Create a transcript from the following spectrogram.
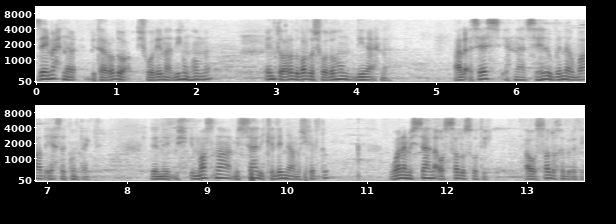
زي ما إحنا بتعرضوا شغلنا ليهم هم أنتوا اعرضوا برضه شغلهم لينا إحنا. على أساس إحنا هتسهلوا بينا وبعض يحصل كونتاكت لأن مش المصنع مش سهل يكلمني عن مشكلته وأنا مش سهل أوصله صوتي أوصله خبرتي.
